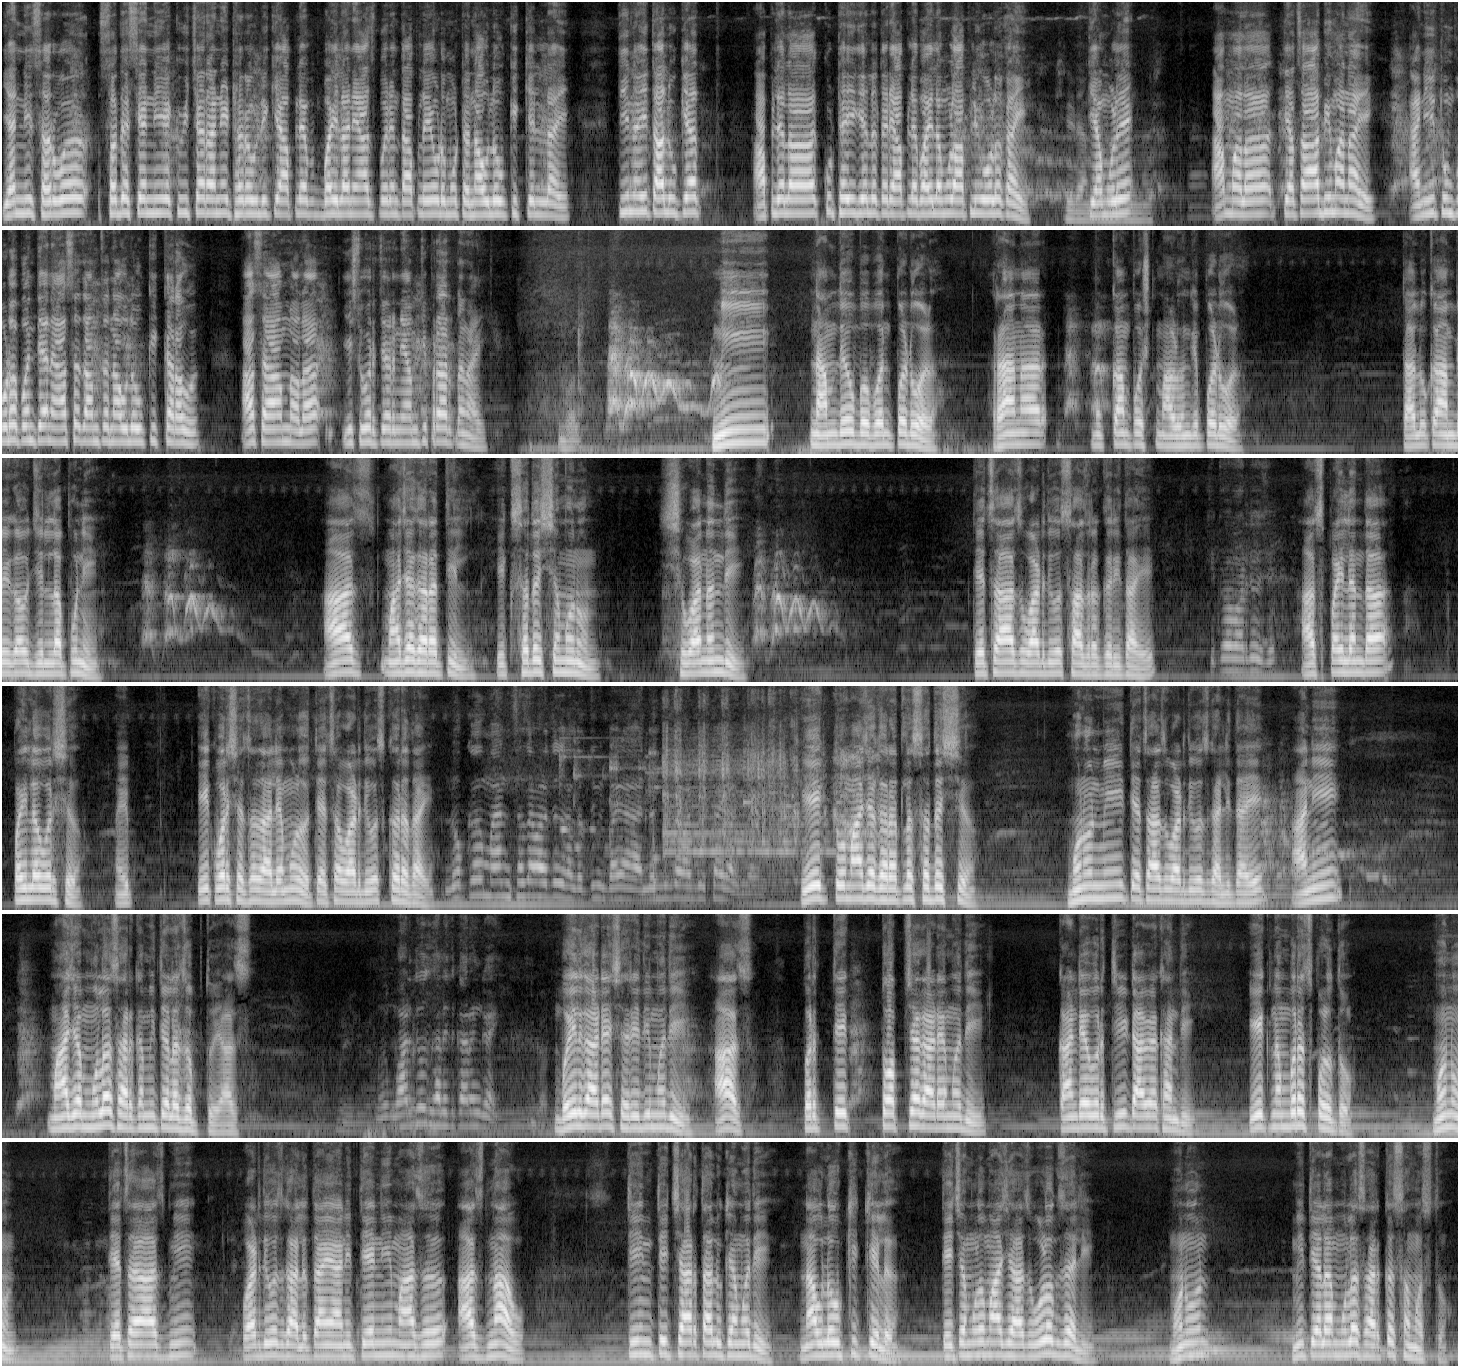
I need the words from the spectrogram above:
यांनी सर्व सदस्यांनी एक विचाराने ठरवली की आपल्या बैलाने आजपर्यंत आपलं एवढं मोठं नावलौकिक केलेलं आहे. तीनही तालुक्यात आपल्याला कुठेही गेलं तरी आपल्या बैलामुळं आपली ओळख आहे. त्यामुळे आम्हाला त्याचा अभिमान आहे. आणि इथून पुढं पण त्याने असंच आमचं नावलौकिक करावं असं आम्हाला ईश्वरचरणी आमची प्रार्थना आहे. मी नामदेव बबन पडवळ राहणार मुक्काम पोस्ट माळुंगे पडवळ तालुका आंबेगाव जिल्हा पुणे. आज माझ्या घरातील एक सदस्य म्हणून शिवानंदी त्याचा आज वाढदिवस साजरा करीत आहे. आज पहिल्यांदा पहिलं वर्ष म्हणजे एक वर्षाचा झाल्यामुळं त्याचा वाढदिवस करत आहे. लोक माणसाचा वाढदिवस घालतात. तुम्ही बाया नंदीचा वाढदिवस काय घालता एक तो माझ्या घरातला सदस्य. म्हणून मी त्याचा आज वाढदिवस घालीत आहे. आणि माझ्या मुलासारखं मी त्याला जपतोय आज. मग वाढदिवस घालायचं कारण काय? बैलगाड्या शर्यतीमध्ये आज प्रत्येक टॉपच्या गाड्यामध्ये कांड्यावरती डाव्या खांदी एक नंबरच पळतो. म्हणून त्याचा आज मी वाढदिवस घालत आहे आणि त्यांनी माझं आज नाव तीन ते चार तालुक्यामध्ये नाव लौकिक केलं. त्याच्यामुळं माझी आज ओळख झाली. म्हणून मी त्याला मुलासारखं समजतो.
